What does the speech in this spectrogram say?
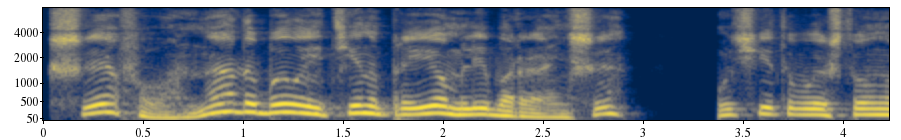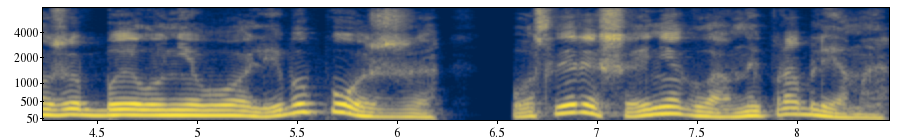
Шефу надо было идти на прием либо раньше, учитывая, что он уже был у него, либо позже, после решения главной проблемы.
